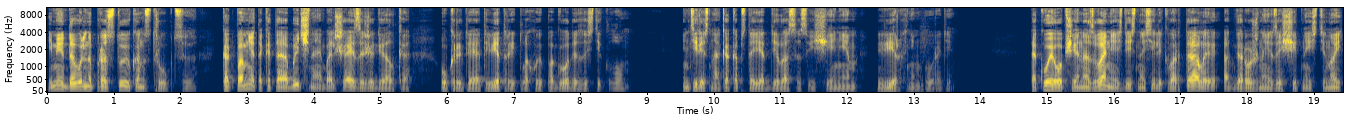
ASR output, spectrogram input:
имеют довольно простую конструкцию. Как по мне, так это обычная большая зажигалка, укрытая от ветра и плохой погоды за стеклом. Интересно, а как обстоят дела с освещением в верхнем городе? Такое общее название здесь носили кварталы, отгороженные защитной стеной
